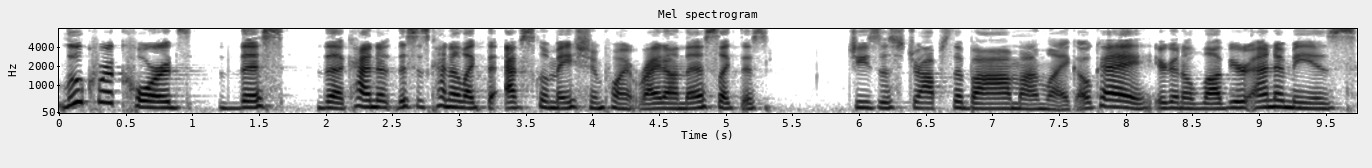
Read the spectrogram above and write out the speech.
Luke records this the kind of this is kind of like the exclamation point right on this like this Jesus drops the bomb on like okay, you're going to love your enemies.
